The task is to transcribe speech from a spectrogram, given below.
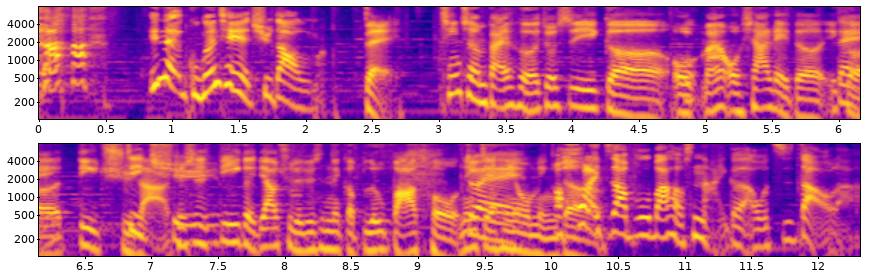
因为古根前也去到了嘛？对，青城白河就是一个偶蛮欧夏雷的一个地区啦，就是第一个要去的就是那个 Blue Bottle 那间很有名的。哦、后来知道 Blue Bottle 是哪一个啦？我知道啦。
